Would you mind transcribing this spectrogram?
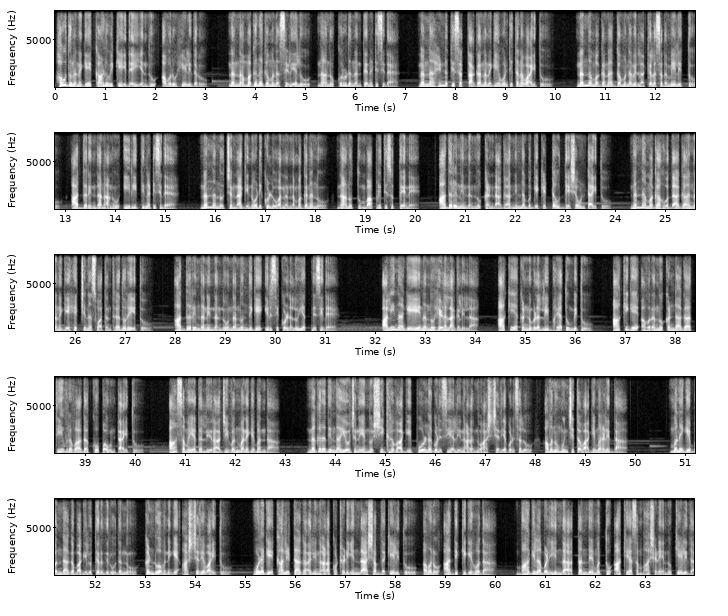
ಹೌದು ನನಗೆ ಕಾಣುವಿಕೆ ಇದೆ ಎಂದು ಅವರು ಹೇಳಿದರು. ನನ್ನ ಮಗನ ಗಮನ ಸೆಳೆಯಲು ನಾನು ಕುರುಡನಂತೆ ನಟಿಸಿದೆ. ನನ್ನ ಹೆಂಡತಿ ಸತ್ತಾಗ ನನಗೆ ಒಂಟಿತನವಾಯಿತು. ನನ್ನ ಮಗನ ಗಮನವೆಲ್ಲ ಕೆಲಸದ ಮೇಲಿತ್ತು. ಆದ್ದರಿಂದ ನಾನು ಈ ರೀತಿ ನಟಿಸಿದೆ. ನನ್ನನ್ನು ಚೆನ್ನಾಗಿ ನೋಡಿಕೊಳ್ಳುವ ನನ್ನ ಮಗನನ್ನು ನಾನು ತುಂಬಾ ಪ್ರೀತಿಸುತ್ತೇನೆ. ಆದರೆ ನಿನ್ನನ್ನು ಕಂಡಾಗ ನಿನ್ನ ಬಗ್ಗೆ ಕೆಟ್ಟ ಉದ್ದೇಶ ಉಂಟಾಯಿತು. ನನ್ನ ಮಗ ಹೋದಾಗ ನನಗೆ ಹೆಚ್ಚಿನ ಸ್ವಾತಂತ್ರ್ಯ ದೊರೆಯಿತು. ಆದ್ದರಿಂದ ನಿನ್ನನ್ನು ನನ್ನೊಂದಿಗೆ ಇರಿಸಿಕೊಳ್ಳಲು ಯತ್ನಿಸಿದೆ. ಅಲೀನಾಗೆ ಏನನ್ನೂ ಹೇಳಲಾಗಲಿಲ್ಲ. ಆಕೆಯ ಕಣ್ಣುಗಳಲ್ಲಿ ಭಯ ತುಂಬಿತು. ಆಕೆಗೆ ಅವರನ್ನು ಕಂಡಾಗ ತೀವ್ರವಾದ ಕೋಪ ಉಂಟಾಯಿತು. ಆ ಸಮಯದಲ್ಲಿ ರಾಜೀವನ್ ಮನೆಗೆ ಬಂದ. ನಗರದಿಂದ ಯೋಜನೆಯನ್ನು ಶೀಘ್ರವಾಗಿ ಪೂರ್ಣಗೊಳಿಸಿ ಅಲಿನಾಳನ್ನು ಆಶ್ಚರ್ಯಗೊಳಿಸಲು ಅವನು ಮುಂಚಿತವಾಗಿ ಮರಳಿದ್ದ. ಮನೆಗೆ ಬಂದಾಗ ಬಾಗಿಲು ತೆರೆದಿರುವುದನ್ನು ಕಂಡು ಅವನಿಗೆ ಆಶ್ಚರ್ಯವಾಯಿತು. ಒಳಗೆ ಕಾಲಿಟ್ಟಾಗ ಅಲಿನಾಳ ಕೊಠಡಿಯಿಂದ ಶಬ್ದ ಕೇಳಿತು. ಅವನು ಆ ದಿಕ್ಕಿಗೆ ಹೋದ. ಬಾಗಿಲ ಬಳಿಯಿಂದ ತಂದೆ ಮತ್ತು ಆಕೆಯ ಸಂಭಾಷಣೆಯನ್ನು ಕೇಳಿದ.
